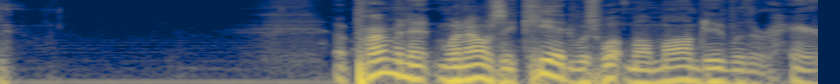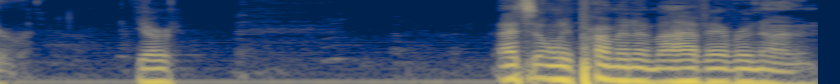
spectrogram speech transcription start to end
a permanent when I was a kid was what my mom did with her hair. you that's the only permanent I've ever known.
